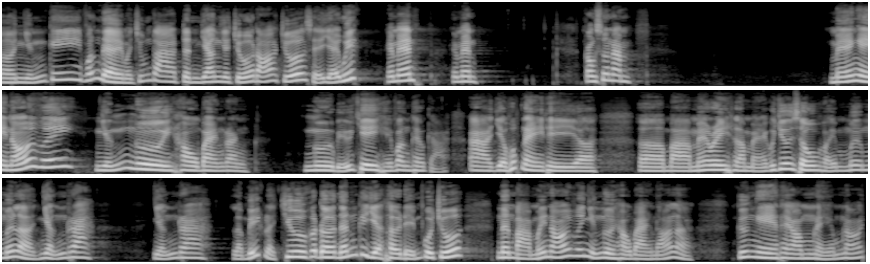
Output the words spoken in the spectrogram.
uh, những cái vấn đề mà chúng ta trình dân cho Chúa đó, Chúa sẽ giải quyết. Amen. Amen. Câu số 5. Mẹ ngài nói với những người hầu bàn rằng người biểu chi hãy vâng theo cả. À giờ phút này thì uh, uh, bà Mary là mẹ của Chúa Giêsu vậy mới, mới là nhận ra nhận ra là biết là chưa có đến cái giờ thời điểm của Chúa nên bà mới nói với những người hầu bàn đó là cứ nghe theo ông này ông nói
